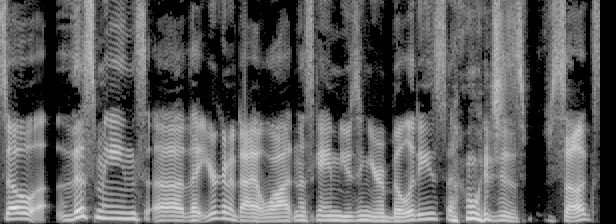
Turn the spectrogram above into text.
So uh, this means uh, that you're going to die a lot in this game using your abilities, which is sucks.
